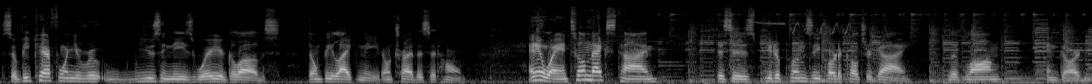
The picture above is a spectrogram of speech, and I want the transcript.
so be careful when you're using these. Wear your gloves. Don't be like me. Don't try this at home. Anyway, until next time, this is Peter Punzi, Horticulture Guy. Live long and garden.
